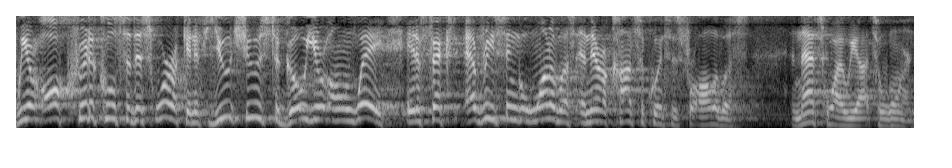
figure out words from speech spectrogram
We are all critical to this work, and if you choose to go your own way, it affects every single one of us, and there are consequences for all of us. And that's why we ought to warn.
